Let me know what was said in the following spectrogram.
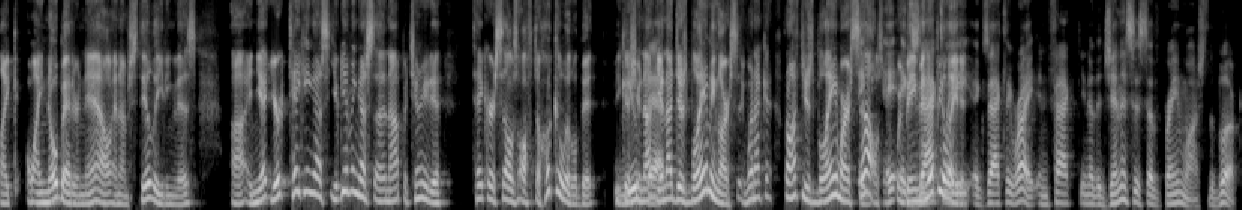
like, oh, I know better now and I'm still eating this. Uh, and yet you're taking us, you're giving us an opportunity to take ourselves off the hook a little bit because you are not bet. you're not just blaming ourselves. We're not going don't have to just blame ourselves. We're exactly, being manipulated. Exactly right. In fact, you know, the genesis of brainwash, the book,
